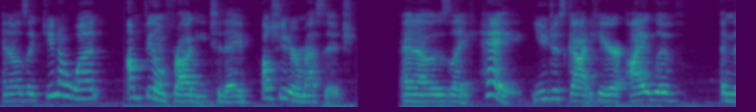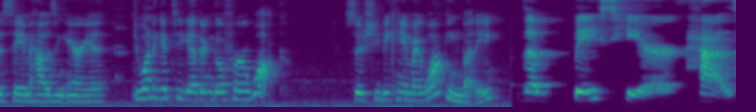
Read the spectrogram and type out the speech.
And I was like, "You know what? I'm feeling froggy today. I'll shoot her a message." And I was like, "Hey, you just got here. I live in the same housing area. Do you want to get together and go for a walk?" So she became my walking buddy. the base here has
